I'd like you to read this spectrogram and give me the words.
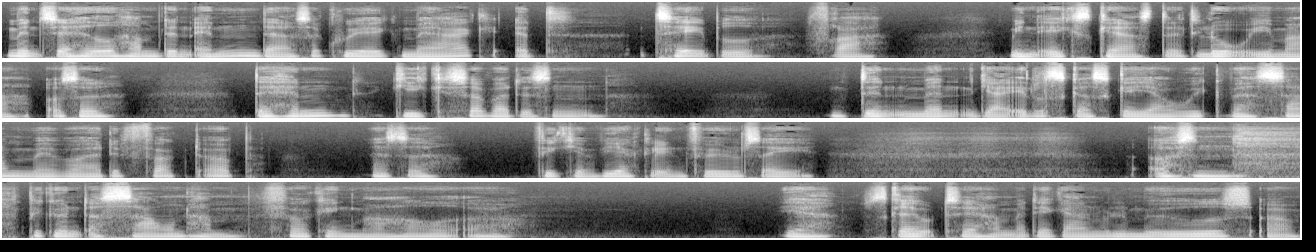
mens jeg havde ham den anden der, så kunne jeg ikke mærke, at tabet fra min ekskæreste lå i mig. Og så, da han gik, så var det sådan, den mand, jeg elsker, skal jeg jo ikke være sammen med. Hvor er det fucked up? Altså, fik jeg virkelig en følelse af. Og sådan begyndte at savne ham fucking meget. Og ja, skrev til ham, at jeg gerne ville mødes. Og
